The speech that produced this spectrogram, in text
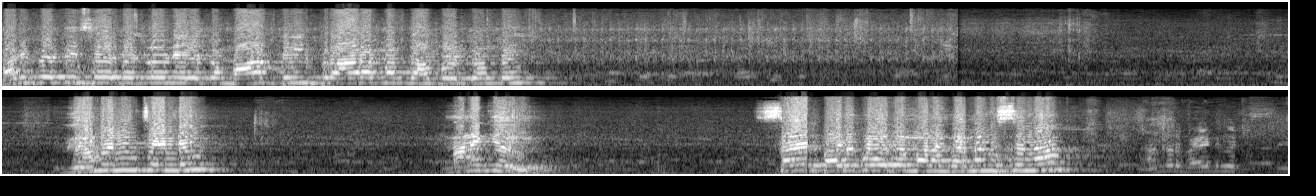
మరికొద్ది సేపట్లోనే యొక్క మాక్ డ్రిల్ ప్రారంభం కాబోతుంది. గమనించండి మనకి సార్ పడిపోవడం మనం గమనిస్తున్నాం. అందరూ బయటకు వచ్చి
